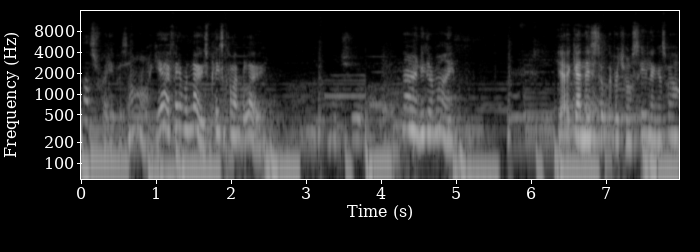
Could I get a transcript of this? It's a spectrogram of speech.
That's really bizarre. Yeah, if anyone knows, please comment below. I'm not sure. No, neither am I. Yeah, again, they've still got the original ceiling as well.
